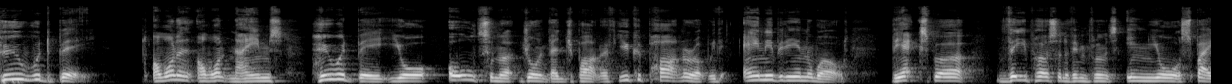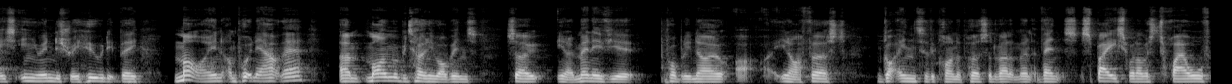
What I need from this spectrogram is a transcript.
Who would be? I want to. I want names. Who would be your ultimate joint venture partner if you could partner up with anybody in the world, the expert, the person of influence in your space, in your industry? Who would it be? Mine. I'm putting it out there. Um, mine would be Tony Robbins. So, you know, many of you probably know, uh, you know, I first got into the kind of personal development events space when I was 12,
